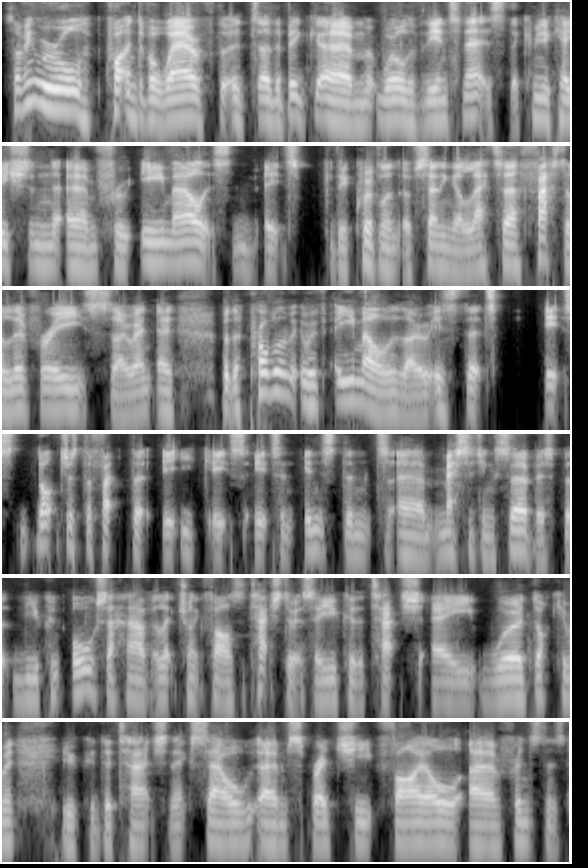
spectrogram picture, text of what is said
So I think we're all quite aware of the, uh, the big um, world of the internet. It's the communication um, through email. It's it's the equivalent of sending a letter, fast delivery. So, and, and, but the problem with email though is that it's not just the fact that it, it's it's an instant uh, messaging service, but you can also have electronic files attached to it. So you could attach a Word document, you could attach an Excel um, spreadsheet file, um, for instance.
